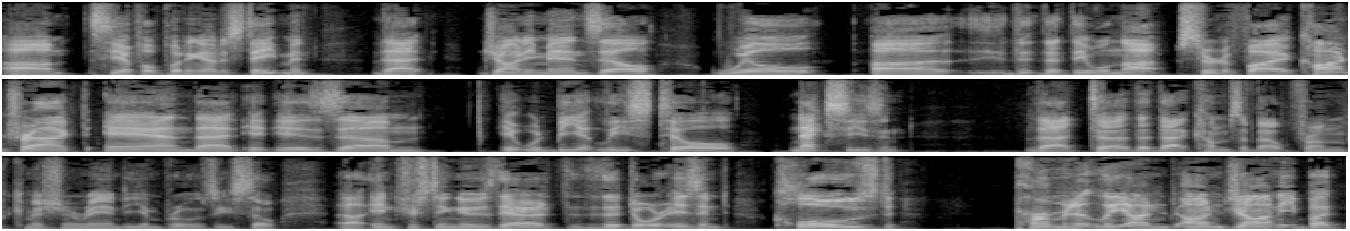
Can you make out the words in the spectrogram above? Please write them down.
Um, CFL putting out a statement that Johnny Manziel will uh, th- that they will not certify a contract and that it is um, it would be at least till next season that uh, that that comes about from Commissioner Randy Ambrosie. So uh, interesting news there. The door isn't closed permanently on on Johnny, but.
